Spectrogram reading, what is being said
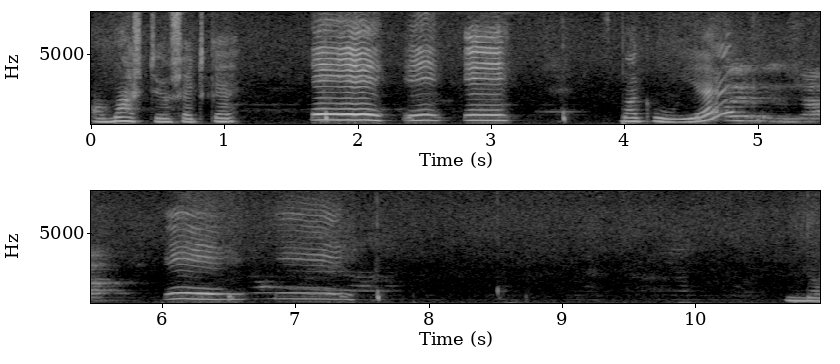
O, masz troszeczkę. E, e, e. Smakuje? E, e. No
